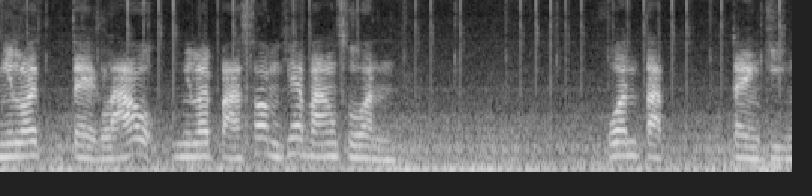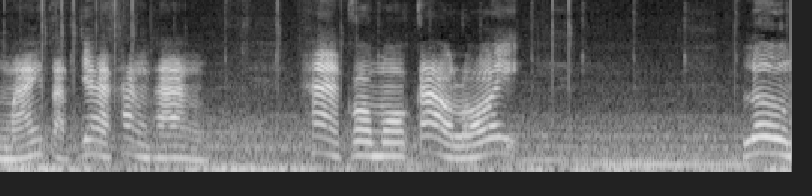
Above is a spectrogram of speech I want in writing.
มีรอยแตกแล้วมีรอยปาดซ่อมแค่บางส่วน ควรตัดแต่งกิ่งไม้ตัดหญ้าข้างทางห้ากมเก้าร้อยเริ่ม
